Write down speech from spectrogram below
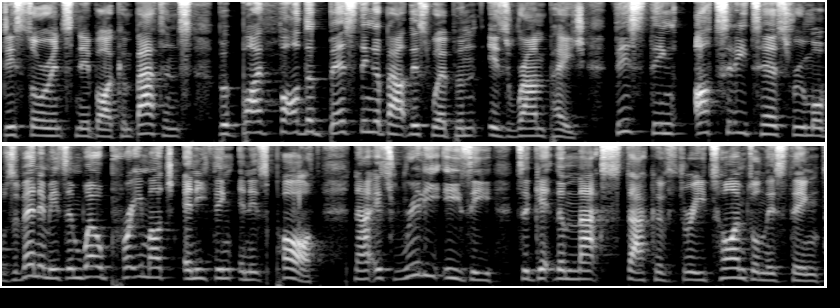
disorients nearby combatants, but by far the best thing about this weapon is Rampage. This thing utterly tears through mobs of enemies and well pretty much anything in its path. Now it's really easy to get the max stack of three times on this thing,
